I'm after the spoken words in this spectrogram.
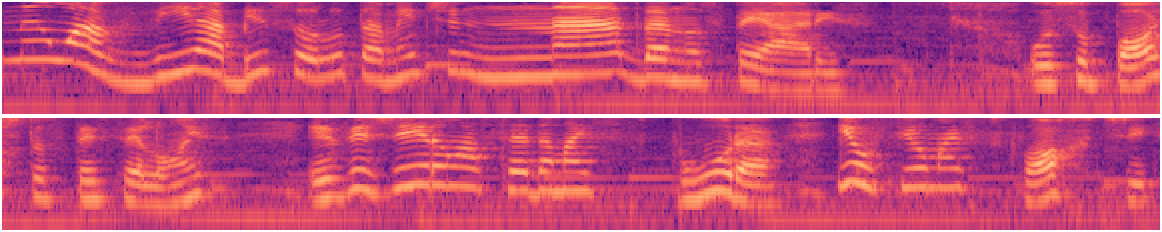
Não havia absolutamente nada nos teares. Os supostos tecelões exigiram a seda mais pura e o fio mais forte,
